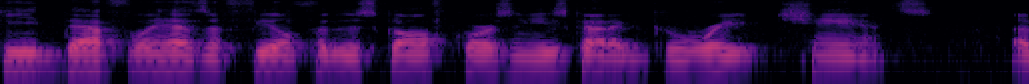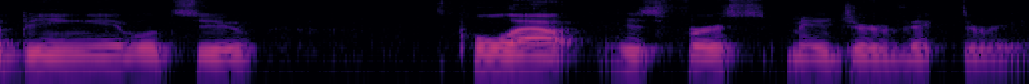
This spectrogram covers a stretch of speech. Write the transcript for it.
he definitely has a feel for this golf course, and he's got a great chance of being able to pull out his first major victory.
